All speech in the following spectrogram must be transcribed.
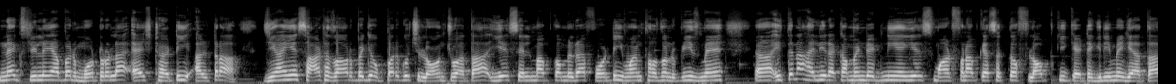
नेक्स्ट डील है यहाँ पर मोटरोला एच थर्टी अल्ट्रा जी हाँ ये साठ हज़ार रुपए के ऊपर कुछ लॉन्च हुआ था। ये सेल में आपको मिल रहा है फोर्टी वन थाउज़ेंड रुपीज़ में इतना हाईली रिकमेंडेड नहीं है ये स्मार्टफ़ोन आप कह सकते हो फ्लॉप की कैटेगरी में गया था।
